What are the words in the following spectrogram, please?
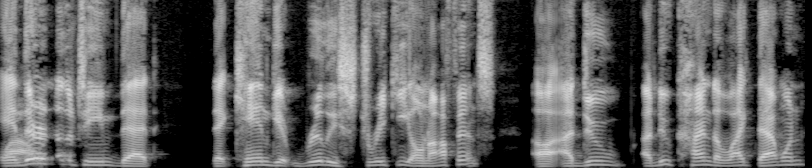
and wow. they're another team that that can get really streaky on offense. Uh, I do I do kind of like that one,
